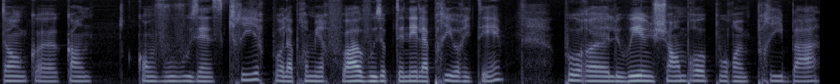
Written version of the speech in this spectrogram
Donc, euh, quand, quand vous vous inscrivez pour la première fois, vous obtenez la priorité pour euh, louer une chambre pour un prix bas.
